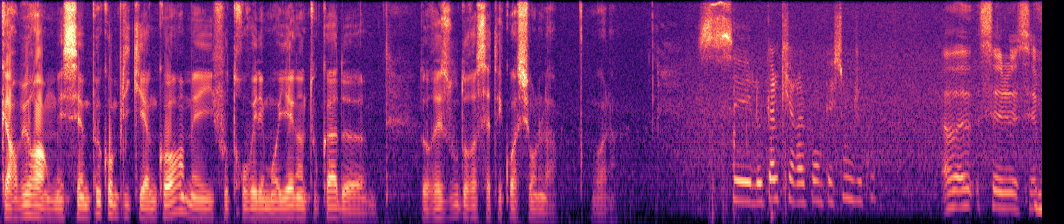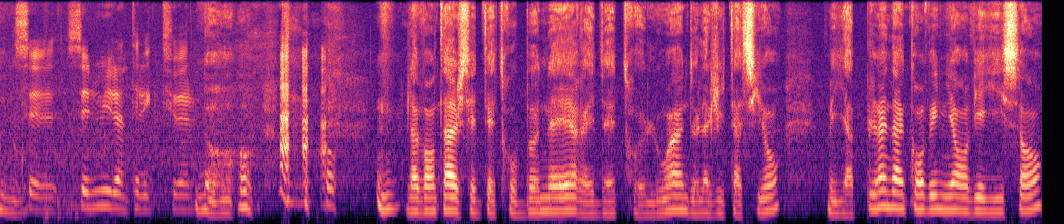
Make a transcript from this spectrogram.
carburant. Mais c'est un peu compliqué encore, mais il faut trouver les moyens, en tout cas, de, résoudre cette équation-là. Voilà. C'est lequel qui répond aux questions, du coup? Ah C'est lui l'intellectuel. Non. L'avantage, c'est d'être au bon air et d'être loin de l'agitation. Mais il y a plein d'inconvénients en vieillissant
